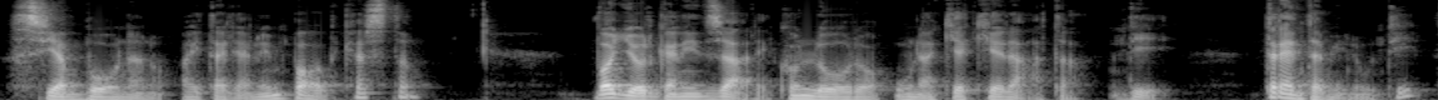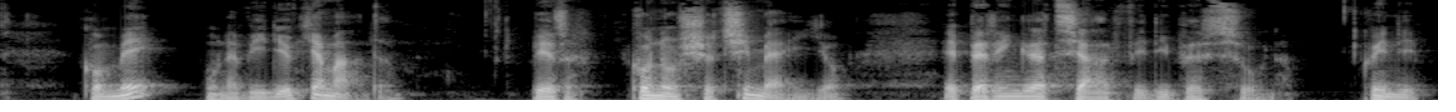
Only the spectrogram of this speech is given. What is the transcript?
si abbonano a Italiano in Podcast voglio organizzare con loro una chiacchierata di 30 minuti, con me una videochiamata, per conoscerci meglio e per ringraziarvi di persona. Quindi,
